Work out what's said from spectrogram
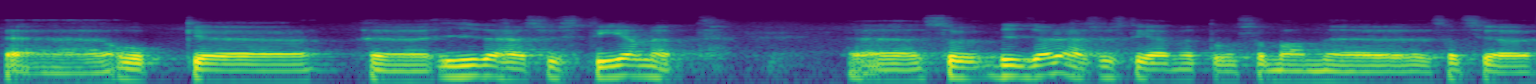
Eh, och i det här systemet så via det här systemet då som man så att säga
